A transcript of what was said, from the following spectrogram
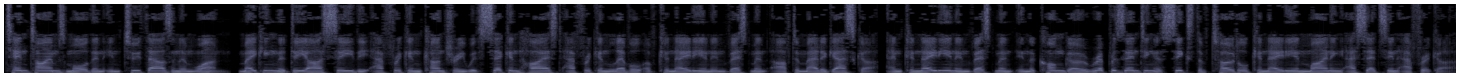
10 times more than in 2001, making the DRC the African country with second highest African level of Canadian investment after Madagascar, and Canadian investment in the Congo representing a sixth of total Canadian mining assets in Africa.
